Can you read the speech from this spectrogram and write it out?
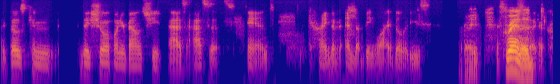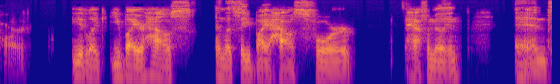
like those can they show up on your balance sheet as assets and kind of end up being liabilities, Right. Granted, like a car. you like you buy your house and let's say you buy a house for half a million and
